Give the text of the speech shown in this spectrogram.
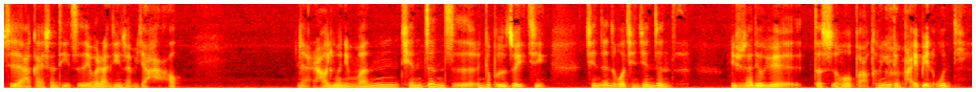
是啊，改善体质也会让你精神比较好。那然后，因为你们前阵子应该不是最近，前阵子或前前阵子。也许在六月的时候吧，可能有点排便的问题。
